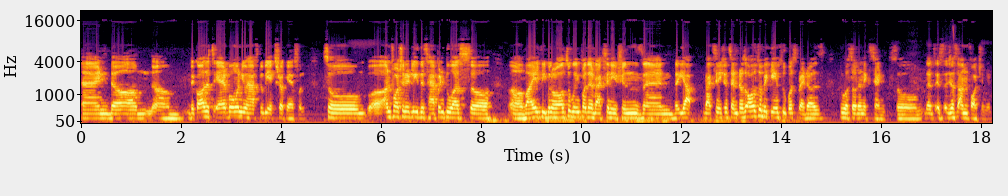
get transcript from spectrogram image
and um, um, because it's airborne, you have to be extra careful. So, unfortunately, this happened to us uh, while people are also going for their vaccinations and the, yeah vaccination centers also became super spreaders to a certain extent so that's it's just unfortunate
